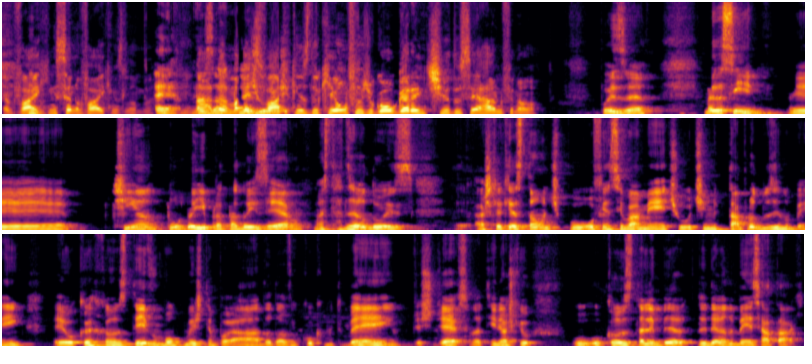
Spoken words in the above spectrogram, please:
É Vikings e... sendo Vikings, Lamba. É, Nada exato, mais Vikings do que um field goal garantido se errar no final. Pois é. Mas assim, é... tinha tudo aí para estar tá 2-0, mas tá 0-2. Acho que a questão, tipo, ofensivamente, o time tá produzindo bem. É, o Kirk Cousins teve um bom começo de temporada, o Dalvin Cook muito bem, Justin Jefferson, da Tine. Acho que o, o, o Cousins está liderando bem esse ataque.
